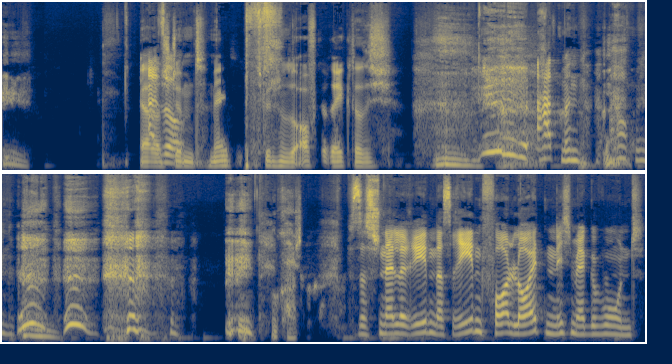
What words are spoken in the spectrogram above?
Ja, das also- stimmt. Nee, Ich bin schon so aufgeregt, dass ich Atmen, atmen. oh Gott. Das ist das schnelle Reden, das Reden vor Leuten nicht mehr gewohnt.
